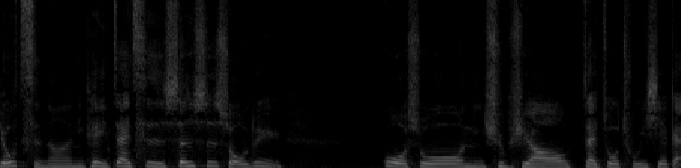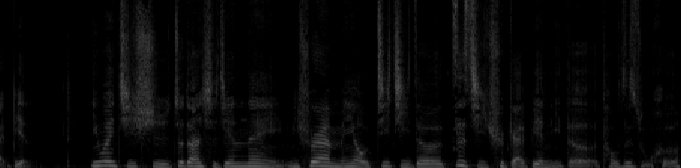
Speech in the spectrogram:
由此呢，你可以再次深思熟虑过，说你需不需要再做出一些改变？因为即使这段时间内，你虽然没有积极的自己去改变你的投资组合，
